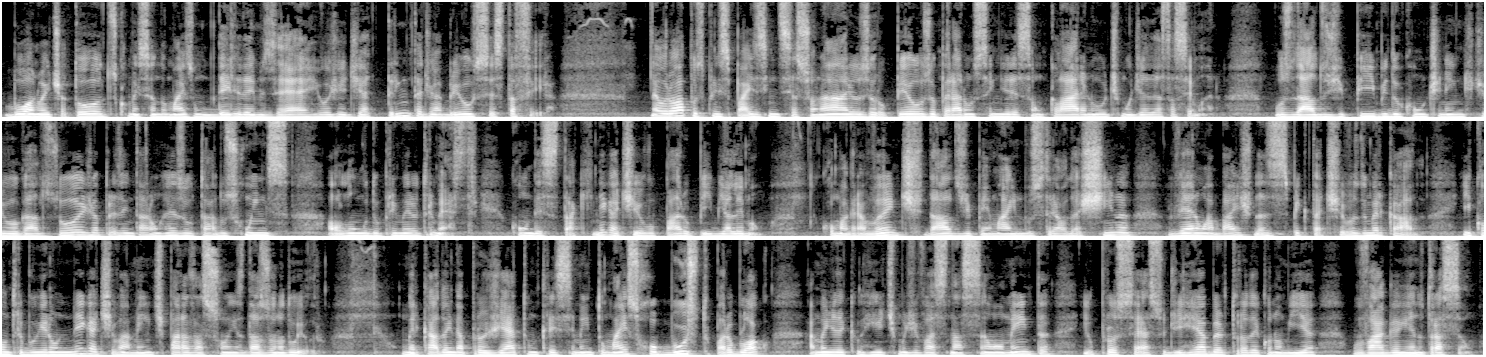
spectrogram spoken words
Boa noite a todos, começando mais um Daily da MZR. Hoje é dia 30 de abril, sexta-feira. Na Europa, os principais índices acionários europeus operaram sem direção clara no último dia desta semana. Os dados de PIB do continente divulgados hoje apresentaram resultados ruins ao longo do primeiro trimestre, com destaque negativo para o PIB alemão. Como agravante, dados de PMI industrial da China vieram abaixo das expectativas do mercado e contribuíram negativamente para as ações da zona do euro. O mercado ainda projeta um crescimento mais robusto para o bloco à medida que o ritmo de vacinação aumenta e o processo de reabertura da economia vá ganhando tração.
